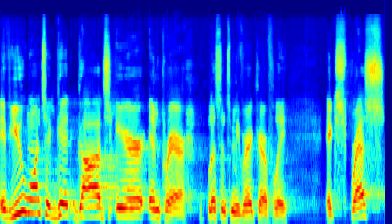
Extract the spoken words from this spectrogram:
If you want to get God's ear in prayer, listen to me very carefully. Express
